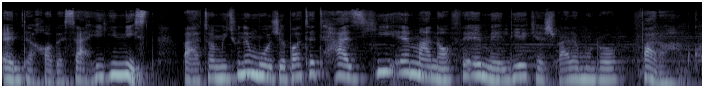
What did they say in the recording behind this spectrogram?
انتخاب صحیحی نیست و حتی می‌تونه موجبات تضییع منافع ملی کشورمون رو فراهم کنه.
